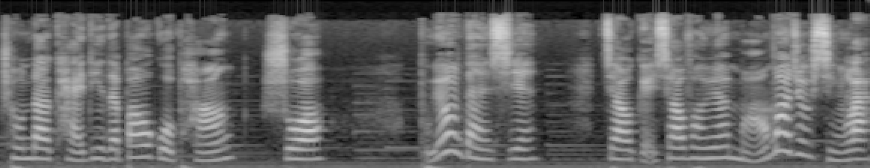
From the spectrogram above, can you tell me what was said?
冲到凯蒂的包裹旁，说：“不用担心，交给消防员毛毛就行了。”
